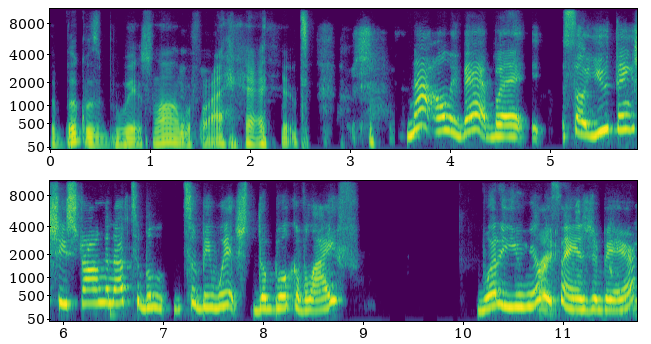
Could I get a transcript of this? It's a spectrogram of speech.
the book was bewitched long before I had it. Not only that, but so you think she's strong enough to be, to bewitch the book of life? What are you really right. saying, Gerbert?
